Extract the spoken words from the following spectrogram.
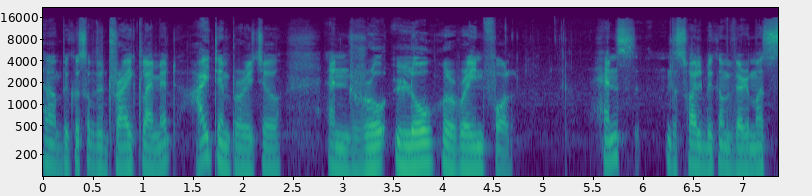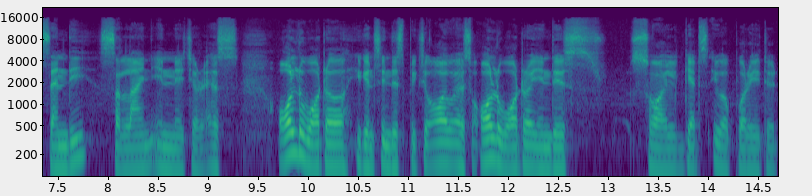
uh, because of the dry climate high temperature and low rainfall. Hence the soil become very much sandy saline in nature. As all the water you can see in this picture all as all the water in this soil gets evaporated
